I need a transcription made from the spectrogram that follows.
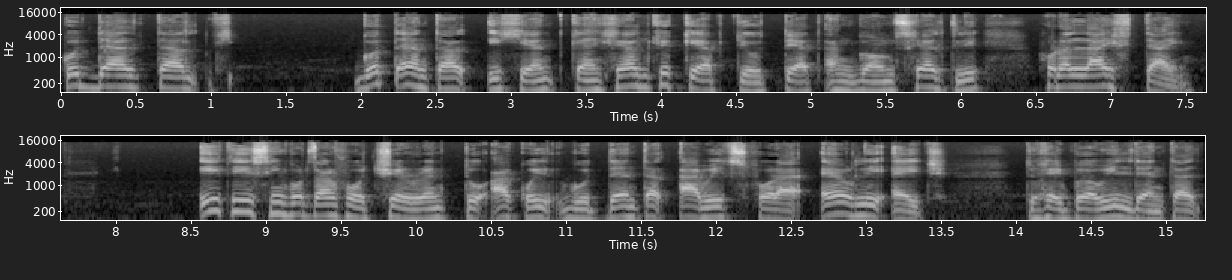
Good dental Good dental hygiene can help you keep your teeth and gums healthy for a lifetime. It is important for children to acquire good dental habits for an early age to have proper dental,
